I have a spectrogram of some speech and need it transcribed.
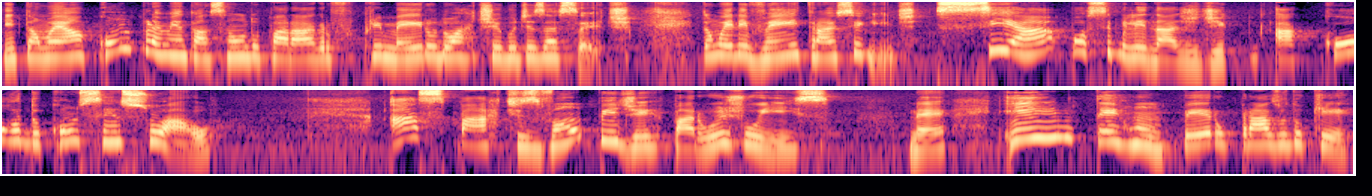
Então, é a complementação do parágrafo 1 do artigo 17. Então, ele vem e traz o seguinte: se há possibilidade de acordo consensual, as partes vão pedir para o juiz né, interromper o prazo do que?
